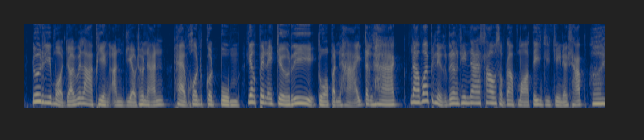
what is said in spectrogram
ๆด้วยรีโมทย้อนเวลาเพียงอันเดียวเท่านั้น แถมคนกดปุ่มยังเป็นไอเจอรี่ ตัวปัญหาอีกต่างหากนับว่าเป็นหนึ่งเรื่องที่น่าเศร้าสำหรับมอร์ตี้จริงๆนะครับเฮ้ย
